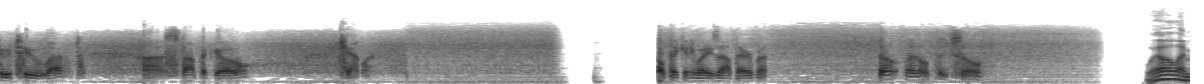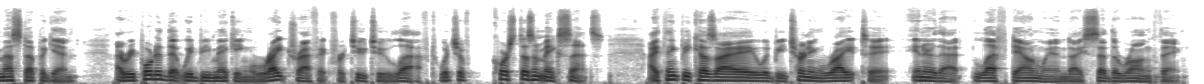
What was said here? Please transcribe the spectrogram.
22 left, uh, stop and go, Chandler. I don't think anybody's out there, but No, I don't think so. Well, I messed up again. I reported that we'd be making right traffic for 22 left, which of course doesn't make sense. I think because I would be turning right to enter that left downwind, I said the wrong thing.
